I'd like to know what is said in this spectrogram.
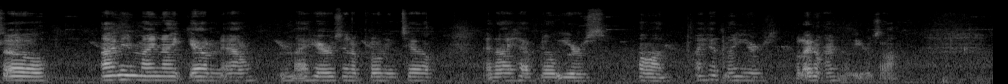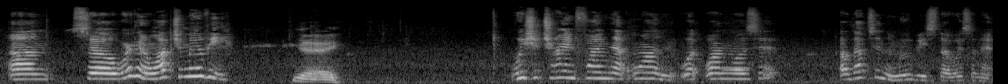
So I'm in my nightgown now, and my hair's in a ponytail, and I have no ears on. I have my ears, but I don't have no ears on. Um, so we're gonna watch a movie. Yay. We should try and find that one. What one was it? Oh, that's in the movies, though, isn't it?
